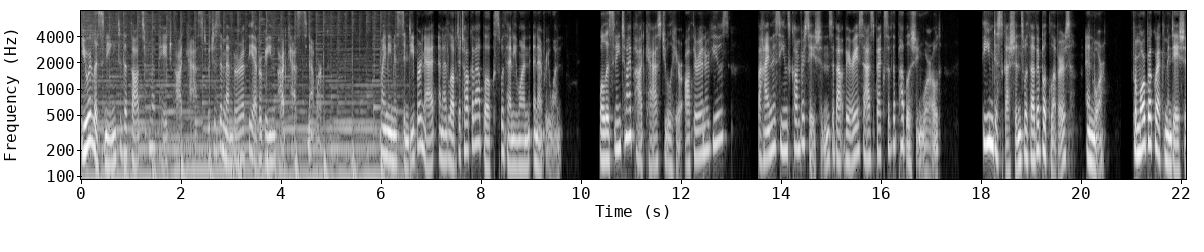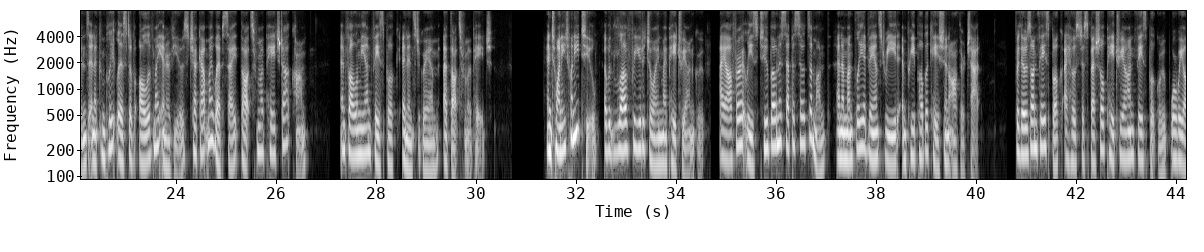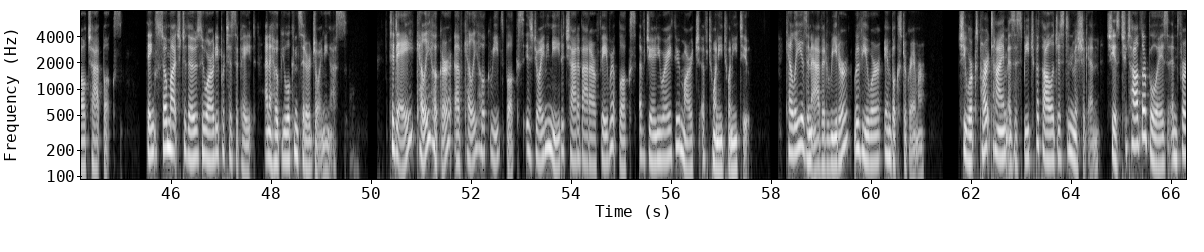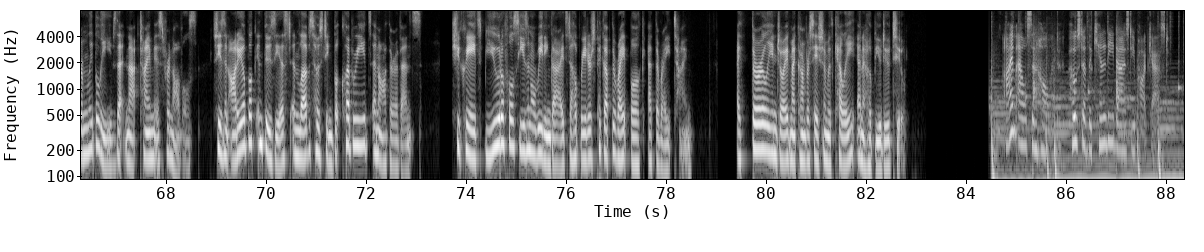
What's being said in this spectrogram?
You are listening to the Thoughts from a Page podcast, which is a member of the Evergreen Podcasts Network. My name is Cindy Burnett, and I love to talk about books with anyone and everyone. While listening to my podcast, you will hear author interviews, behind the scenes conversations about various aspects of the publishing world, theme discussions with other book lovers, and more. For more book recommendations and a complete list of all of my interviews, check out my website, thoughtsfromapage.com and follow me on Facebook and Instagram at Thoughts From a Page. In 2022, I would love for you to join my Patreon group. I offer at least two bonus episodes a month and a monthly advanced read and pre publication author chat. For those on Facebook, I host a special Patreon Facebook group where we all chat books. Thanks so much to those who already participate, and I hope you will consider joining us. Today, Kelly Hooker of Kelly Hook Reads Books is joining me to chat about our favorite books of January through March of 2022. Kelly is an avid reader, reviewer, and bookstagrammer. She works part time as a speech pathologist in Michigan. She has two toddler boys and firmly believes that nap time is for novels. She is an audiobook enthusiast and loves hosting book club reads and author events. She creates beautiful seasonal reading guides to help readers pick up the right book at the right time. I thoroughly enjoyed my conversation with Kelly, and I hope you do too. I'm Allison Holland, host of the Kennedy Dynasty podcast.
